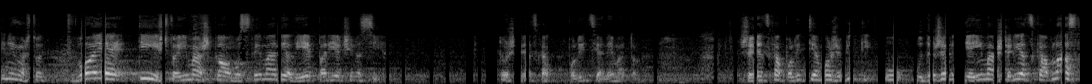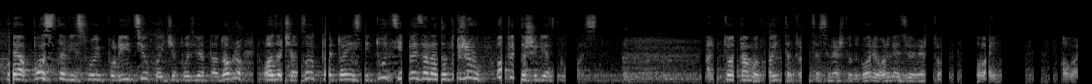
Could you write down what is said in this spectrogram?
I nema što, tvoje, ti što imaš kao musliman, je lijepa riječ i nasija. To švedska policija nema toga. Švedska policija može biti u, u državi gdje ima šerijatska vlast koja postavi svoju policiju koji će pozivati na dobro, odvraća zlo, to je, to je institucija vezana za državu, opet za šerijatsku vlast. Ali to tamo dvojica, trojica se nešto dogovori, organizuje nešto, ovaj, ovaj,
